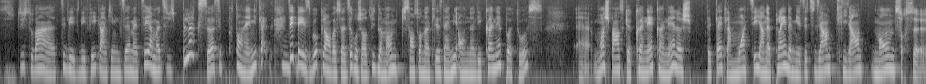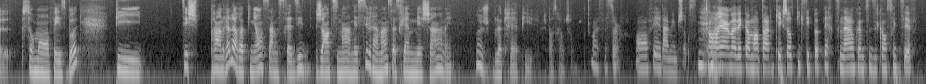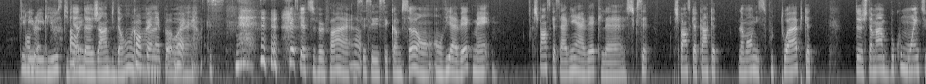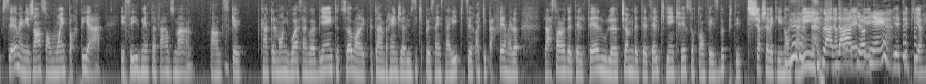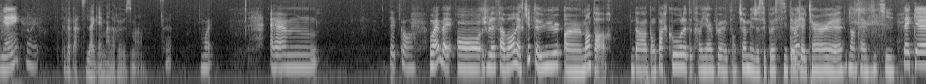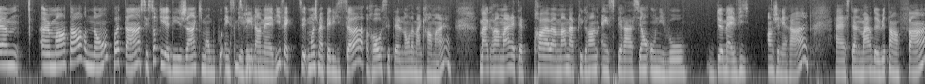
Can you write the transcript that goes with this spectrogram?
souvent, euh, tu sais, des, filles, quand ils me disaient, mais tu sais, elle m'a dit, bloque ça, c'est pas ton ami. Tu sais, mm-hmm. Facebook, là, on va se le dire aujourd'hui, le monde qui sont sur notre liste d'amis, on ne les connaît pas tous. Euh, moi, je pense que connaît, connaît, là, je peut-être la moitié. Il y en a plein de mes étudiantes, clientes, monde sur, ce, sur mon Facebook. Puis, tu sais, je prendrais leur opinion ça me serait dit gentiment. Mais si vraiment ça serait méchant, ben, moi, je bloquerais puis je passerais à autre chose. Oui, c'est sûr. On fait la même chose. Quand il y a un mauvais commentaire ou quelque chose puis que c'est pas pertinent ou comme tu dis constructif, les reviews qui ah viennent de gens bidons. Qu'on connaît pas. Ouais. Qu'est-ce que tu veux faire? Ah. C'est comme ça, on, vit avec, mais je pense que ça vient avec le succès. Je pense que quand que le monde il se fout de toi, puis que tu as justement beaucoup moins de succès, mais les gens sont moins portés à essayer de venir te faire du mal. Tandis que quand que le monde y voit ça va bien, tout ça, bon, il y a peut-être un brin de jalousie qui peut s'installer puis dire OK, parfait, mais là, la sœur de tel tel ou le chum de tel tel qui vient écrire sur ton Facebook, puis tu cherches avec les noms de famille. la date, il n'y a rien. Puis il n'y a rien. Ça fait partie de la game, malheureusement. C'est vrai. Oui. Euh, peut-être quoi? Oui, ben, on, je voulais savoir, est-ce que tu as eu un mentor? Dans ton parcours? Tu as travaillé un peu avec ton chum, mais je sais pas si tu as quelqu'un euh, dans ta vie qui. Fait que. Euh, un mentor, non, pas tant. C'est sûr qu'il y a des gens qui m'ont beaucoup inspiré dans ma vie. Fait que, moi, je m'appelle Elissa. Rose, c'était le nom de ma grand-mère. Ma grand-mère était probablement ma plus grande inspiration au niveau de ma vie en général. Euh, c'était une mère de huit enfants.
